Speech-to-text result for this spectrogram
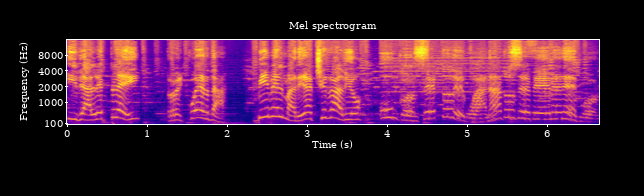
y dale play. Recuerda, vive el Mariachi Radio, un concepto de Guanatos FM Network.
